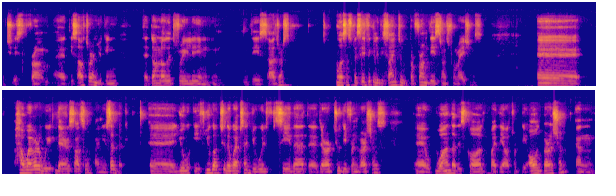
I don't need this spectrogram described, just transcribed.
which is from uh, this author, and you can uh, download it freely in, in, this address, was specifically designed to perform these transformations. Uh, however, we, there's also a new setback. Uh, you, if you go to the website, you will see that uh, there are two different versions. one that is called by the author the old version, and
